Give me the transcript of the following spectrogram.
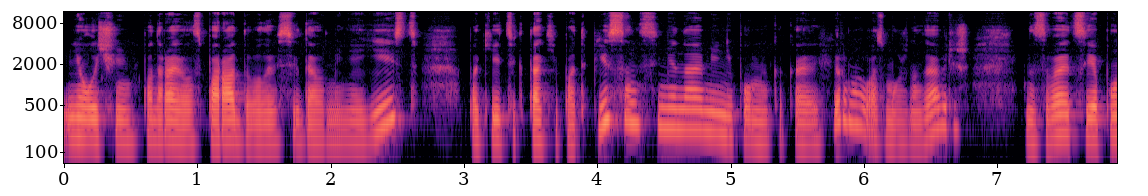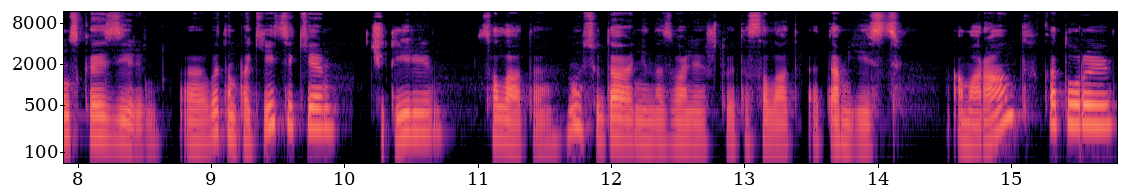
мне очень понравилось, порадовало и всегда у меня есть. Пакетик так и подписан семенами, не помню какая фирма, возможно Гавриш, называется «Японская зелень». В этом пакетике 4 салата. Ну, сюда они назвали, что это салат. Там есть амарант, который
